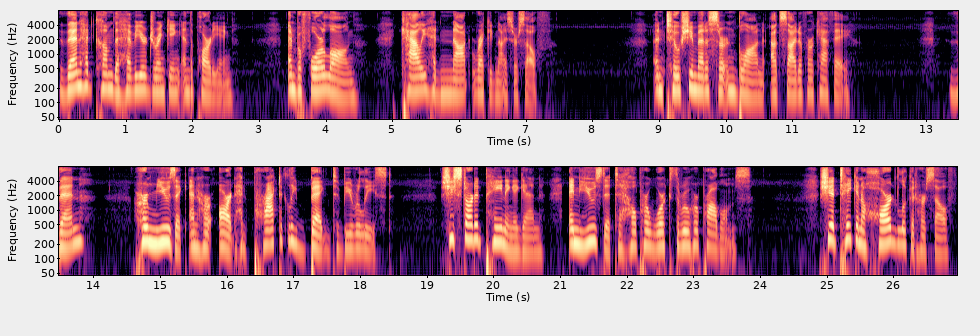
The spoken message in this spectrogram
Then had come the heavier drinking and the partying and before long, Callie had not recognized herself until she met a certain blonde outside of her cafe. Then, her music and her art had practically begged to be released. She started painting again and used it to help her work through her problems. She had taken a hard look at herself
